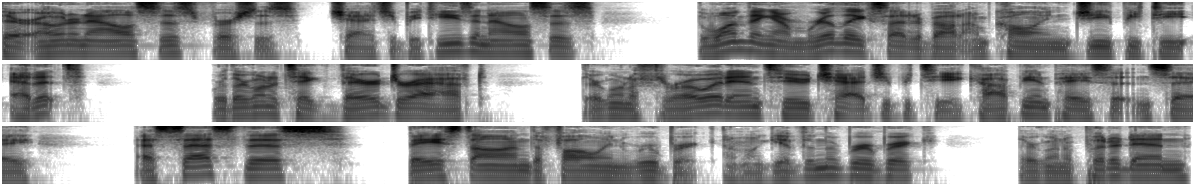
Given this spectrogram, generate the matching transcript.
their own analysis versus ChatGPT's analysis. The one thing I'm really excited about, I'm calling GPT Edit, where they're going to take their draft, they're going to throw it into ChatGPT, copy and paste it, and say, assess this based on the following rubric. I'm going to give them the rubric. They're going to put it in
